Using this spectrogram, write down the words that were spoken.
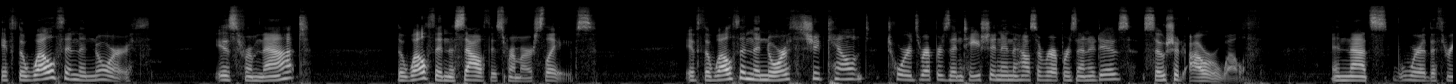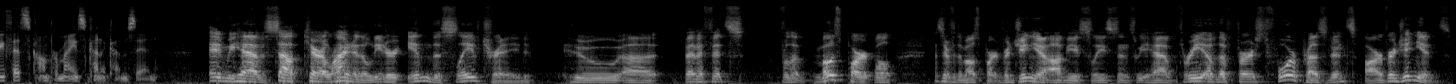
if the wealth in the north is from that, the wealth in the south is from our slaves. If the wealth in the north should count towards representation in the House of Representatives, so should our wealth. And that's where the three fifths compromise kind of comes in. And we have South Carolina, the leader in the slave trade, who uh, benefits for the most part. Well, I say for the most part. Virginia, obviously, since we have three of the first four presidents are Virginians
